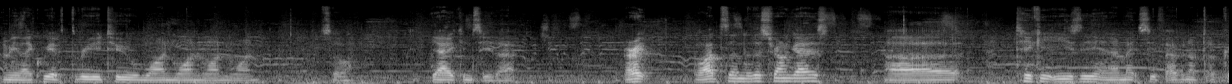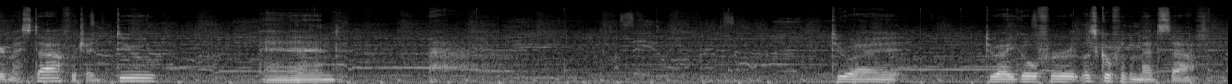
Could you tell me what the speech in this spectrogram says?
I mean, like, we have 3, 2, 1, 1, 1, 1. So, yeah, I can see that. Alright, well, that's the end of this round, guys. Uh, take it easy, and I might see if I have enough to upgrade my staff, which I do. And... Do I... Do I go for... Let's go for the med staff.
